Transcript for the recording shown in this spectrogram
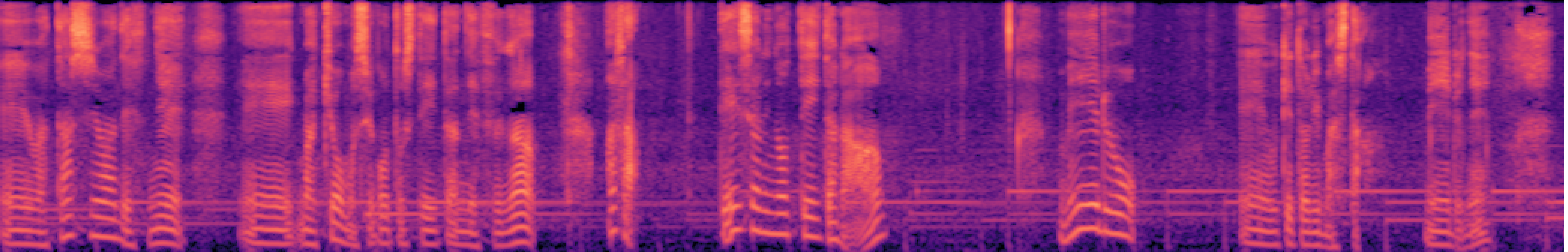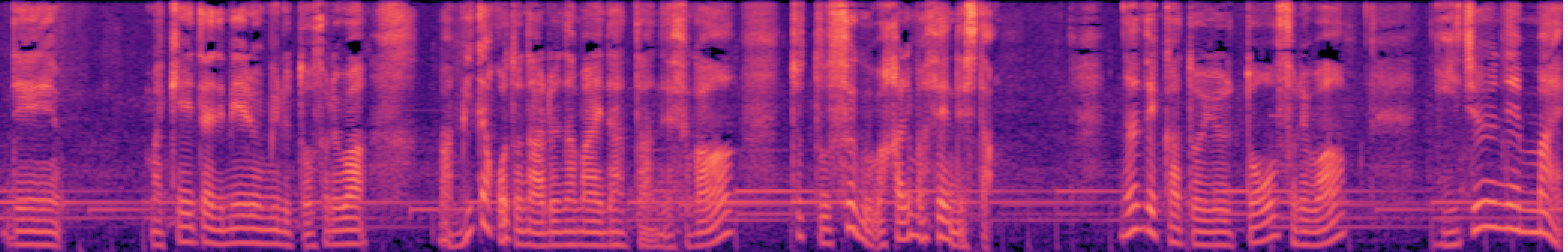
えー、私はですね、えー、まあ、今日も仕事していたんですが朝電車に乗っていたらメールを、え、受け取りましたメールねで、まあ、携帯でメールを見るとそれは、まあ、見たことのある名前だったんですがちょっとすぐ分かりませんでしたなぜかというとそれは20年前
